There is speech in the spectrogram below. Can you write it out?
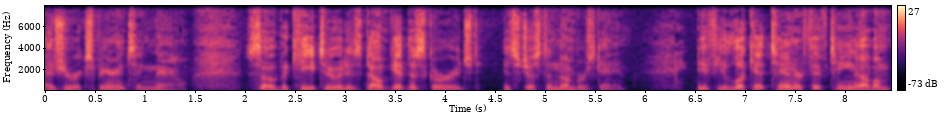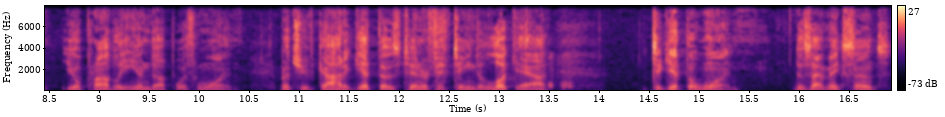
as you're experiencing now. So the key to it is don't get discouraged. It's just a numbers game. If you look at 10 or 15 of them, you'll probably end up with one. But you've got to get those 10 or 15 to look at to get the one. Does that make sense?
